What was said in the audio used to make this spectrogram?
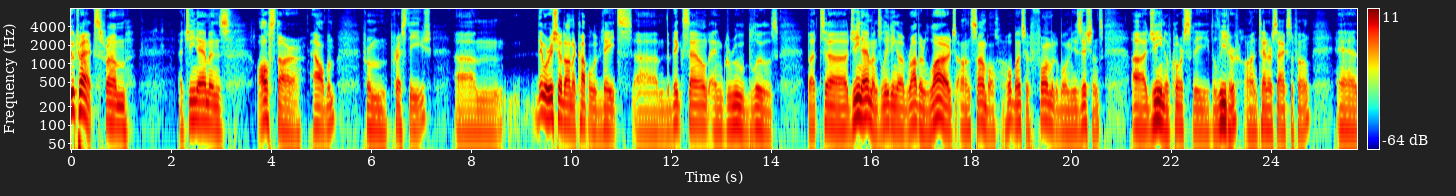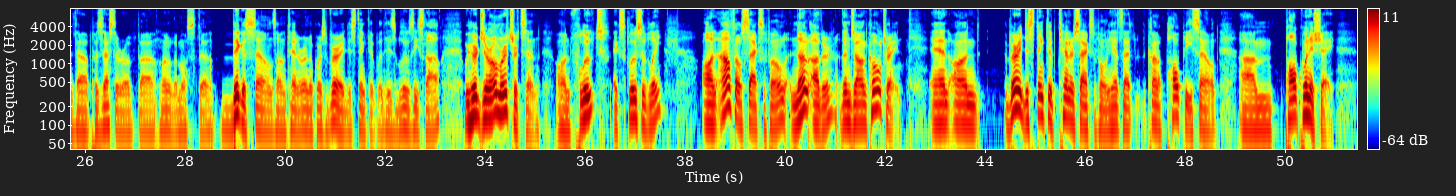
Two tracks from Gene Ammons' All Star album from Prestige. Um, they were issued on a couple of dates um, The Big Sound and Groove Blues. But uh, Gene Ammons leading a rather large ensemble, a whole bunch of formidable musicians. Uh, Gene, of course, the, the leader on tenor saxophone and uh, possessor of uh, one of the most uh, biggest sounds on tenor, and of course, very distinctive with his bluesy style. We heard Jerome Richardson on flute exclusively. On alto saxophone, none other than John Coltrane. And on very distinctive tenor saxophone, he has that kind of pulpy sound. Um, Paul Quinichette,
